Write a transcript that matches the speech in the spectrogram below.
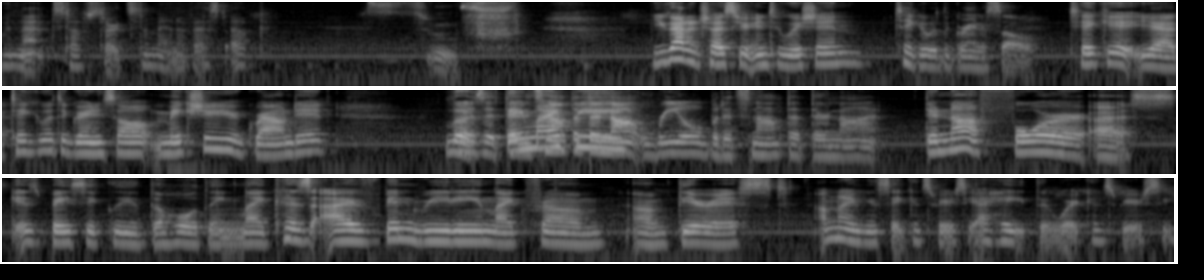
when that stuff starts to manifest up? You gotta trust your intuition. Take it with a grain of salt. Take it, yeah, take it with a grain of salt. Make sure you're grounded. Look, What is it? they it's might not that be. they're not real, but it's not that they're not. they're not for us is basically the whole thing like because i've been reading like from um theorists i'm not even gonna say conspiracy. I hate the word conspiracy.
